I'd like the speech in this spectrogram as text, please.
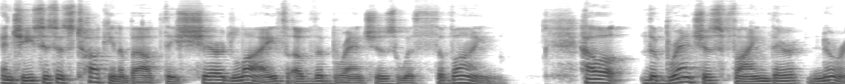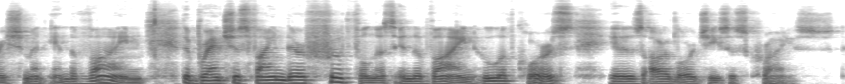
And Jesus is talking about the shared life of the branches with the vine. How the branches find their nourishment in the vine. The branches find their fruitfulness in the vine, who, of course, is our Lord Jesus Christ.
